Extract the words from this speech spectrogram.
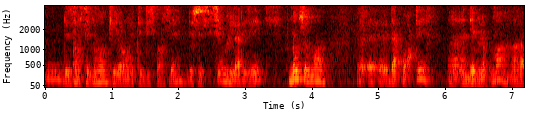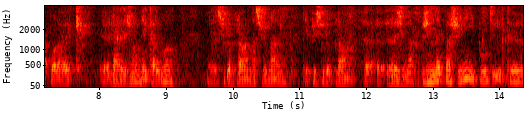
des enseignements qui leur ont été dispensés, de se singulariser, non seulement d'apporter un développement en rapport avec la région, mais également euh, sur le plan national et puis sur le plan euh, régional. Je n'ai pas fini pour dire que,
